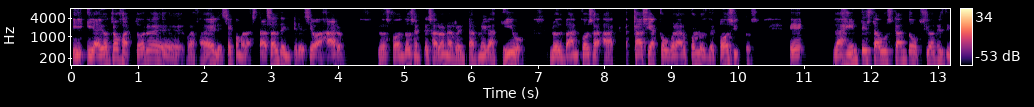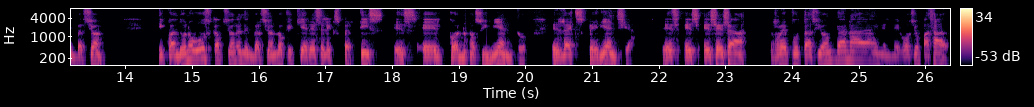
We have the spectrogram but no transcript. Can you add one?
Y, y hay otro factor, eh, Rafael, ese como las tasas de interés se bajaron, los fondos empezaron a rentar negativo, los bancos a, casi a cobrar por los depósitos. Eh, la gente está buscando opciones de inversión. Y cuando uno busca opciones de inversión, lo que quiere es el expertise, es el conocimiento, es la experiencia, es, es, es esa reputación ganada en el negocio pasado.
